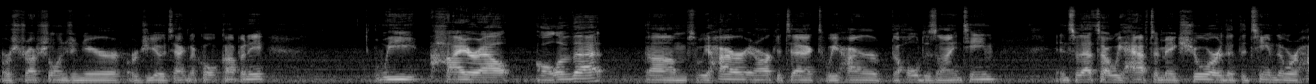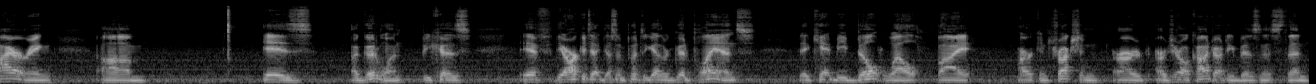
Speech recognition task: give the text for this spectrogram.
or structural engineer or geotechnical company. We hire out all of that. Um, so we hire an architect, we hire the whole design team, and so that's how we have to make sure that the team that we're hiring um, is a good one. Because if the architect doesn't put together good plans, they can't be built well by our construction or our, our general contracting business, then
